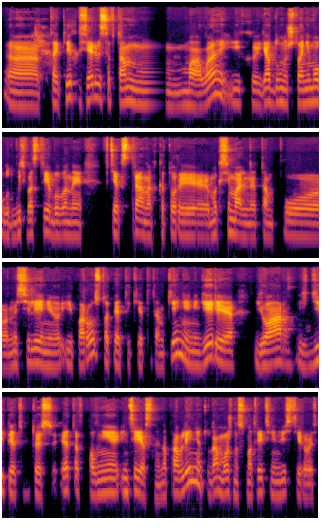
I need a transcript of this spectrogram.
таких сервисов там мало. Их, я думаю, что они могут быть востребованы в тех странах, которые максимально там по населению и по росту. Опять-таки, это там Кения, Нигерия, ЮАР, Египет. То есть это вполне интересное направление, туда можно смотреть и инвестировать.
